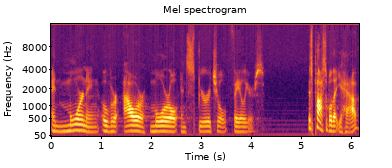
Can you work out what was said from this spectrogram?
and mourning over our moral and spiritual failures. It's possible that you have.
